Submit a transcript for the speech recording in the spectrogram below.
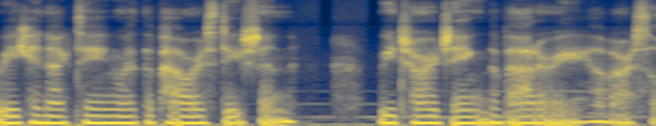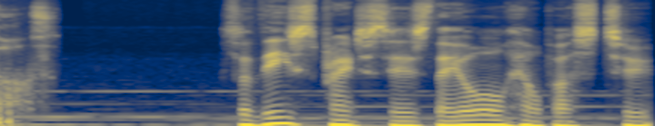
reconnecting with the power station, recharging the battery of our souls. So these practices, they all help us to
